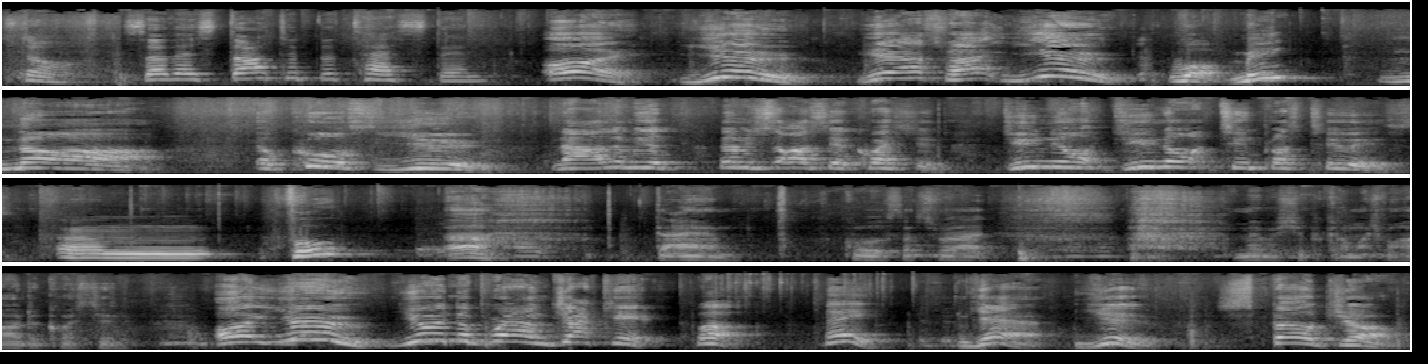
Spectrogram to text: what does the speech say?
start. So they started the testing. Oi, you! Yeah, that's right, you! What, me? Nah, of course you. Now let me let me just ask you a question. Do Do you know? Do you know what two plus two is? Um, four? Damn. Of course, that's right. Maybe I should become much more harder question. Oh, you! You in the brown jacket! What? Hey. Yeah, you. Spell job.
